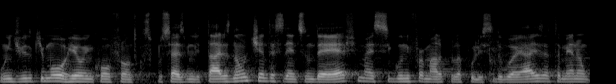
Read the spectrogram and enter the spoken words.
O indivíduo que morreu em confronto com os policiais militares não tinha antecedentes no DF, mas, segundo informado pela Polícia do Goiás, também era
